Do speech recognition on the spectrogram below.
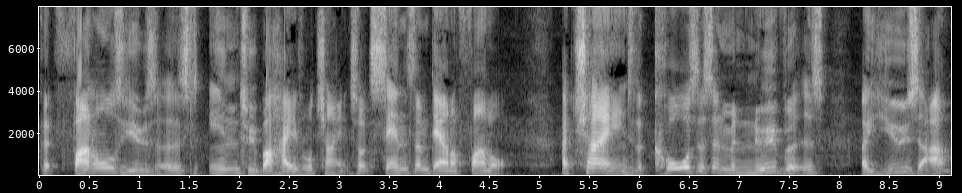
that funnels users into behavioral change. So it sends them down a funnel, a change that causes and maneuvers a user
